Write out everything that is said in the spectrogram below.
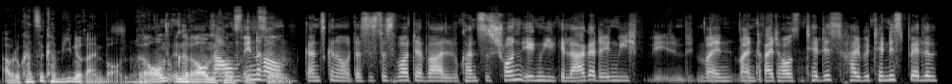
Aber du kannst eine Kabine reinbauen. Raum in Raum. Raum in Raum, ganz genau. Das ist das Wort der Wahl. Du kannst es schon irgendwie gelagert, irgendwie mein, mein 3000 Tennis, halbe Tennisbälle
